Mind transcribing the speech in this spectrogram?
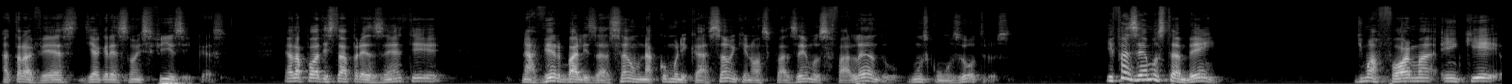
através de agressões físicas. Ela pode estar presente na verbalização, na comunicação em que nós fazemos falando uns com os outros. E fazemos também de uma forma em que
